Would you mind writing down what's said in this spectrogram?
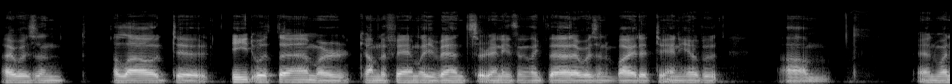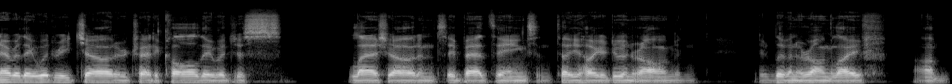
i wasn't allowed to eat with them or come to family events or anything like that. I wasn't invited to any of it. Um, and whenever they would reach out or try to call, they would just lash out and say bad things and tell you how you're doing wrong and you're living a wrong life. Um,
